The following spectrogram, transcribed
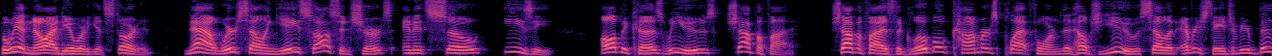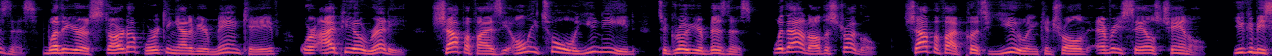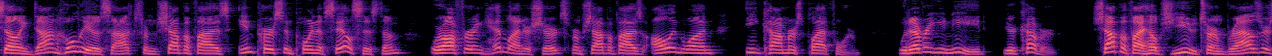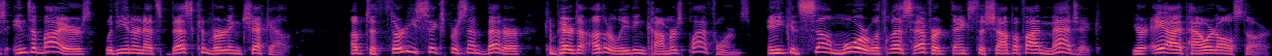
But we had no idea where to get started. Now we're selling Yay Sausage shirts, and it's so easy. All because we use Shopify. Shopify is the global commerce platform that helps you sell at every stage of your business. Whether you're a startup working out of your man cave or IPO ready, Shopify is the only tool you need to grow your business without all the struggle. Shopify puts you in control of every sales channel. You could be selling Don Julio socks from Shopify's in person point of sale system or offering headliner shirts from Shopify's all in one e commerce platform. Whatever you need, you're covered. Shopify helps you turn browsers into buyers with the internet's best converting checkout, up to 36% better compared to other leading commerce platforms. And you can sell more with less effort thanks to Shopify Magic, your AI powered all star.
